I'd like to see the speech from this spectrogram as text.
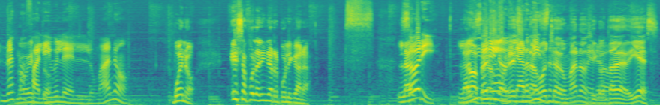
¿no es más esto. falible el humano? Bueno, esa fue la línea republicana. La- Sorry. La, no, línea, pero ponés una bocha de humanos y contás de a 10.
